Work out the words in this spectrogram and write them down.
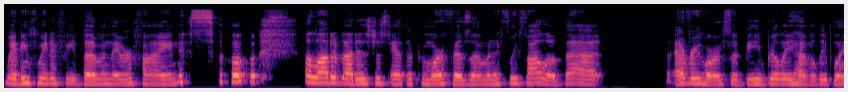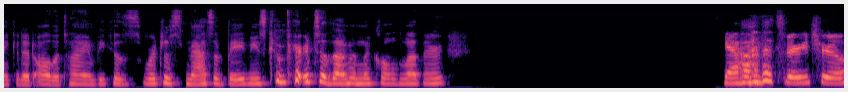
waiting for me to feed them, and they were fine. So a lot of that is just anthropomorphism. And if we followed that, every horse would be really heavily blanketed all the time because we're just massive babies compared to them in the cold weather. Yeah, that's very true.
